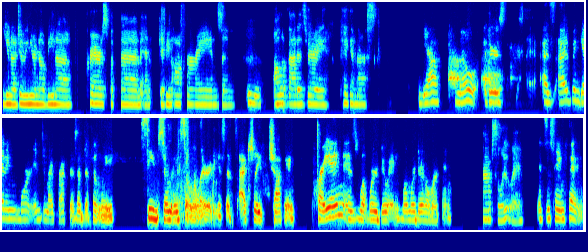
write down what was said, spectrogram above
you know, doing your novena prayers with them and giving offerings and mm-hmm. all of that is very pagan-esque. Yeah. No, there's as I've been getting more into my practice, I've definitely seen so many similarities. It's actually shocking. Praying is what we're doing when we're doing a working. Absolutely. It's the same thing.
